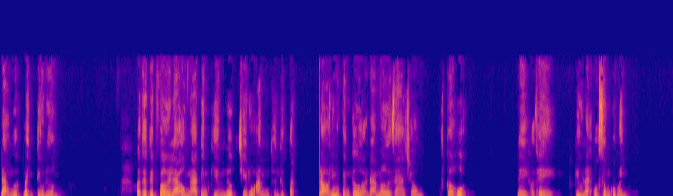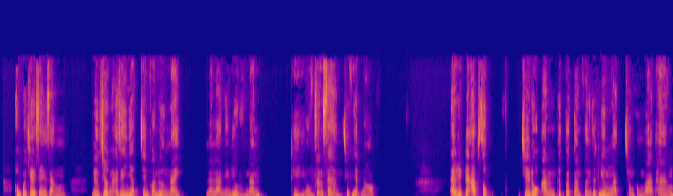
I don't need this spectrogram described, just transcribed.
đảo ngược bệnh tiểu đường. Và thật tuyệt vời là ông đã tìm kiếm được chế độ ăn thuần thực vật đó như một cánh cửa đã mở ra cho ông một cơ hội để có thể cứu lại cuộc sống của mình. Ông có chia sẻ rằng nếu trở ngại duy nhất trên con đường này là làm những điều đúng đắn, thì ông sẵn sàng chấp nhận nó. Eric đã áp dụng chế độ ăn thực vật toàn phần rất nghiêm ngặt trong vòng 3 tháng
